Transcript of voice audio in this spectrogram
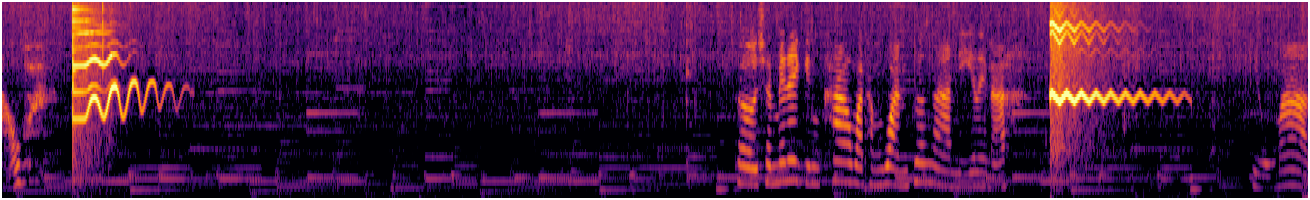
าว เธอฉันไม่ได้กินข้าวมาทั้งวันเพื่องานนี้เลยนะ หิวมาก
